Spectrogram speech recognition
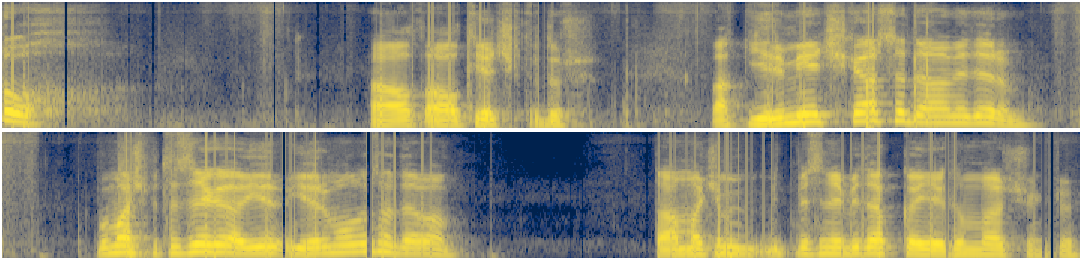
Oh. Alt 6'ya çıktı dur. Bak 20'ye çıkarsa devam ederim. Bu maç biteseye kadar yar- yarım olursa devam. Daha maçın bitmesine bir dakika yakın var çünkü.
